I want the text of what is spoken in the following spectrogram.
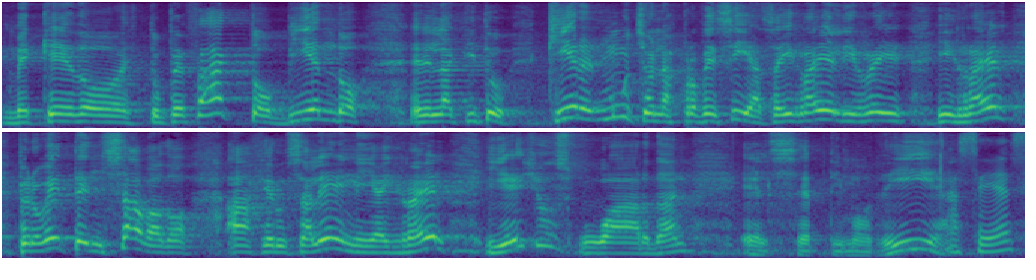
me, quedo estupefacto viendo eh, la actitud. Quieren mucho en las profecías a Israel, Israel, Israel, pero vete en sábado a Jerusalén y a Israel. Y ellos guardan el séptimo día. Así es.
